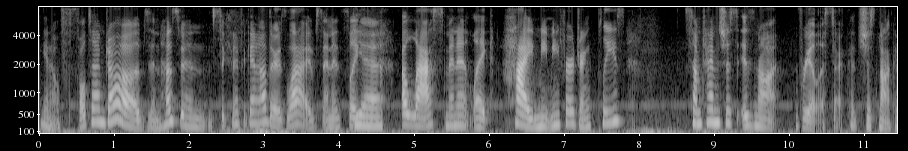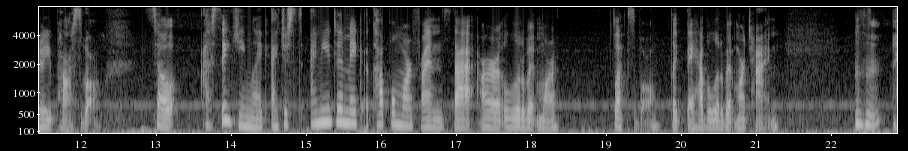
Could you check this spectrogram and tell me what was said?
you know, full time jobs and husbands, significant others, lives. And it's like, yeah. a last minute like hi meet me for a drink please sometimes just is not realistic it's just not going to be possible so i was thinking like i just i need to make a couple more friends that are a little bit more flexible like they have a little bit more time Mm-hmm.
